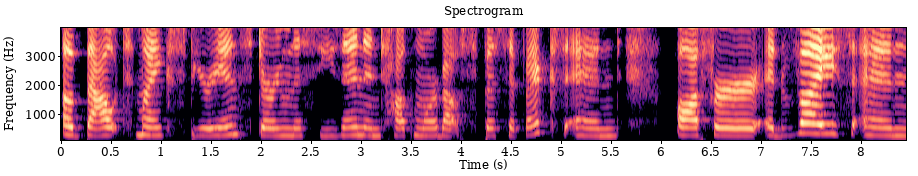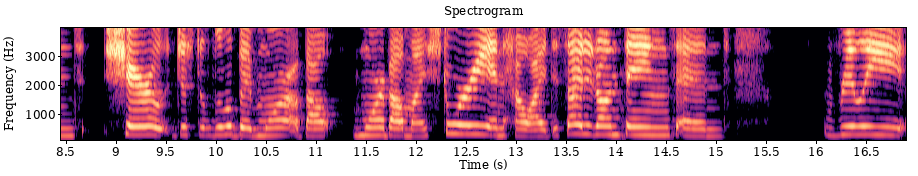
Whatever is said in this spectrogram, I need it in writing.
about my experience during this season and talk more about specifics and offer advice and share just a little bit more about more about my story and how I decided on things and really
